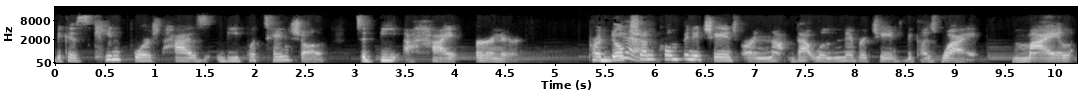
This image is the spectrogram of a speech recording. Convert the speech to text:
because KinnPorsche has the potential to be a high earner. Production yeah. company change or not, that will never change because why? Mile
